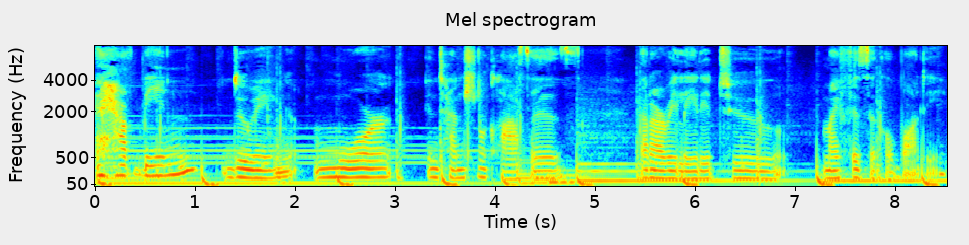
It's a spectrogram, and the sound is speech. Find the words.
I have been doing more intentional classes that are related to my physical body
